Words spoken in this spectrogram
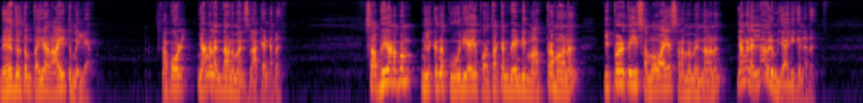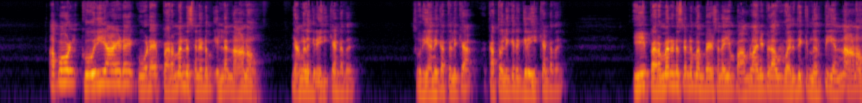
നേതൃത്വം തയ്യാറായിട്ടുമില്ല. അപ്പോൾ ഞങ്ങൾ എന്താണ് മനസ്സിലാക്കേണ്ടത്? സഭയോടൊപ്പം നിൽക്കുന്ന കൂരിയായി പുറത്താക്കാൻ വേണ്ടി മാത്രമാണ് ഇപ്പോഴത്തെ ഈ സമവായ ശ്രമം എന്നാണ് ഞങ്ങൾ എല്ലാവരും വിചാരിക്കുന്നത്. അപ്പോൾ കൂരിയായുടെ കൂടെ പെർമനന്റ് സെനഡും ഇല്ലെന്നാണോ ഞങ്ങൾ ഗ്രഹിക്കേണ്ടത്? സുറിയാനി കത്തോലിക്ക കത്തോലിക്കർ ഗ്രഹിക്കേണ്ടത്? ഈ പെർമനന്റ് സെനഡ് മെമ്പേഴ്സിനെയും പാമ്പ്ലാനി പിതാവ് വരുതിക്ക് നിർത്തി എന്നാണോ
